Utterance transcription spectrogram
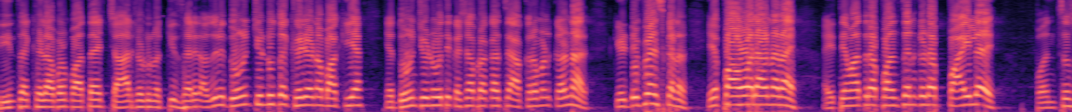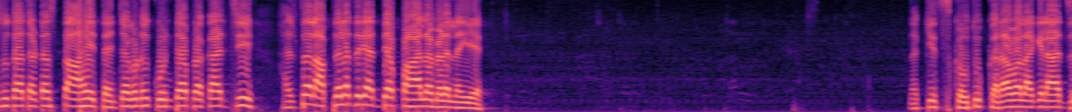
तीनचा खेळ आपण पाहताय. चार चेंडू नक्कीच झाले अजूनही दोन चेंडूचा खेळ येणं बाकी आहे. या दोन चेंडूवरती कशा प्रकारचे आक्रमण करणार? की डिफेन्स करणार? हे पाहावं लागणार आहे. इथे मात्र पंचांकडे पाहिलंय. पंच सुद्धा तटस्थ आहेत. त्यांच्याकडून कोणत्या प्रकारची हालचाल आपल्याला तरी अद्याप पाहायला मिळाली नाहीये. नक्कीच कौतुक करावं लागेल आज.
